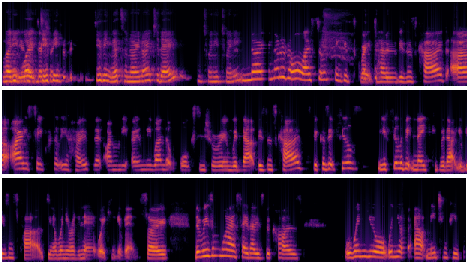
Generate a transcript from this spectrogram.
What do you, yeah, wait, do you think? Do you think that's a no-no today in 2020? No, not at all. I still think it's great to have a business card. Uh, I secretly hope that I'm the only one that walks into a room without business cards because it feels you feel a bit naked without your business cards. You know, when you're at a networking event. So the reason why I say that is because well when you're when you're out meeting people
